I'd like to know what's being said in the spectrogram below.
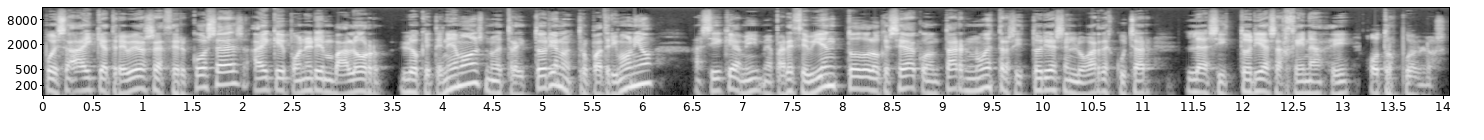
pues hay que atreverse a hacer cosas, hay que poner en valor lo que tenemos, nuestra historia, nuestro patrimonio, así que a mí me parece bien todo lo que sea contar nuestras historias en lugar de escuchar las historias ajenas de otros pueblos.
